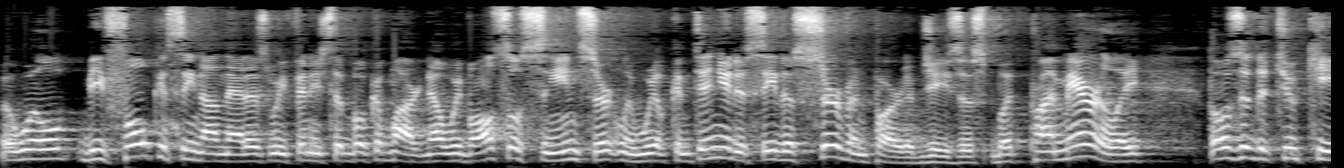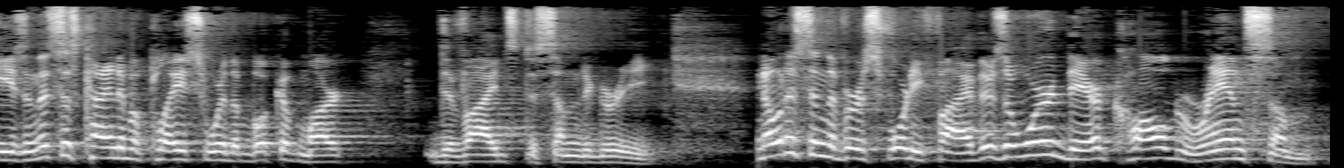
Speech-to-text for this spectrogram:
but we'll be focusing on that as we finish the book of Mark. Now, we've also seen, certainly we'll continue to see the servant part of Jesus, but primarily, those are the two keys, and this is kind of a place where the book of Mark divides to some degree. Notice in the verse 45, there's a word there called ransom.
